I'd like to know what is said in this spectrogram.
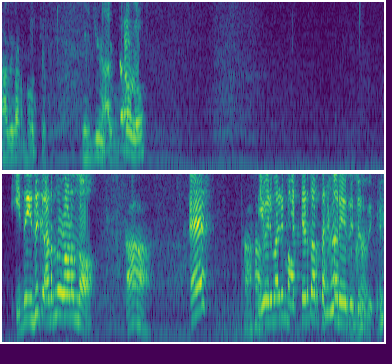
അത് കടന്നു നോക്കും എനിക്ക് ഇത് ഇത് കടന്നു പോണെന്നോ ആ. ഏ? നീ ഒരുമാതിരി മറ്റൊരു തർത്തനം അറിയാതിന്റെ അടുത്ത്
